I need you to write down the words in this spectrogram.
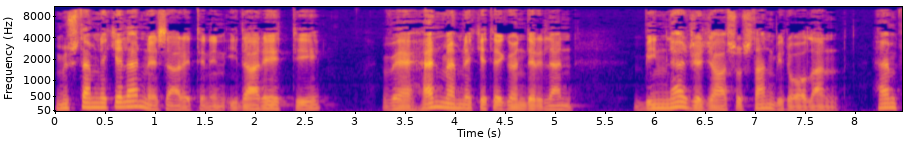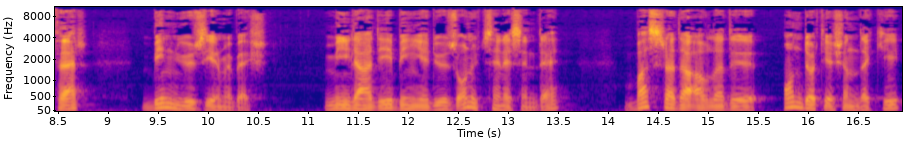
Müstemlekeler nezaretinin idare ettiği ve her memlekete gönderilen binlerce casustan biri olan Hemfer 1125 miladi 1713 senesinde Basra'da avladığı 14 yaşındaki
